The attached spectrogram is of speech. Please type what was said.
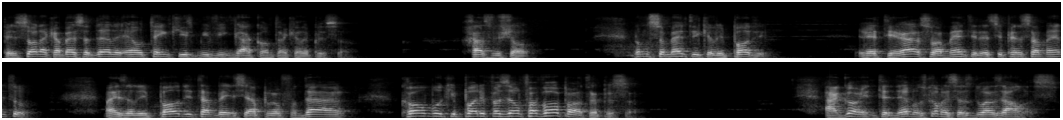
pensou na cabeça dele, eu tenho que me vingar contra aquela pessoa. Não somente que ele pode retirar sua mente desse pensamento, mas ele pode também se aprofundar como que pode fazer um favor para outra pessoa. Agora entendemos como essas duas almas.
